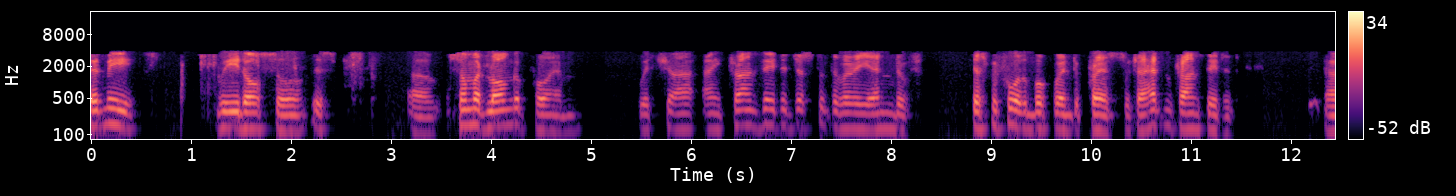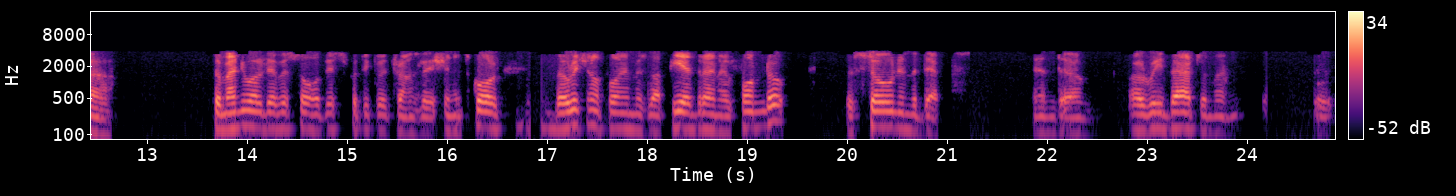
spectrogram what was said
let me read also this uh, somewhat longer poem, which uh, I translated just at the very end of, just before the book went to press, which I hadn't translated. Uh, the Manuel never saw this particular translation. It's called, the original poem is La Piedra en el Fondo, The Stone in the Depths. And um, I'll read that and then you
